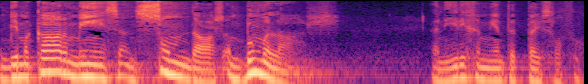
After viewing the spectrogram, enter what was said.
en die mekaar mense in sondaars en boemelaars in hierdie gemeente tuis sal voel.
